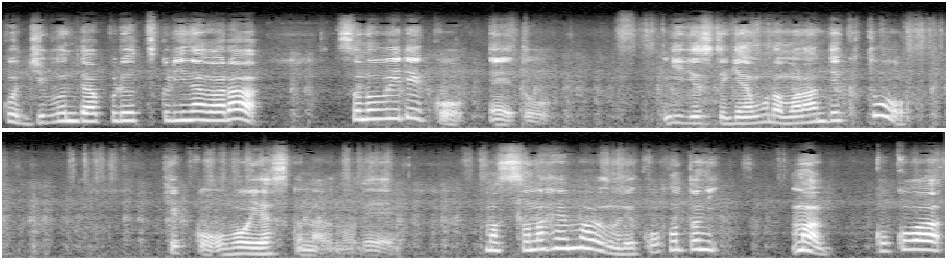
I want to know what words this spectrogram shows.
個自分でアプリを作りながらその上でこう、えっ、ー、と、技術的なものを学んでいくと、結構覚えやすくなるので、まあ、その辺もあるので、こう、本当に、まあ、ここは、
